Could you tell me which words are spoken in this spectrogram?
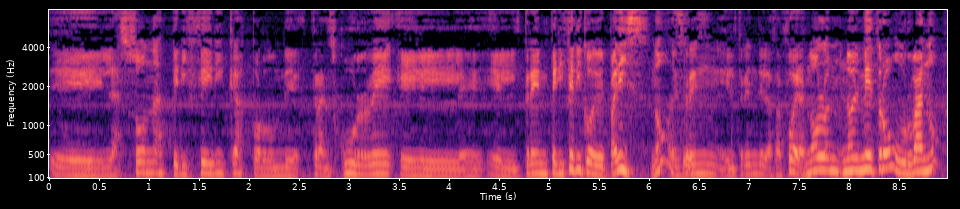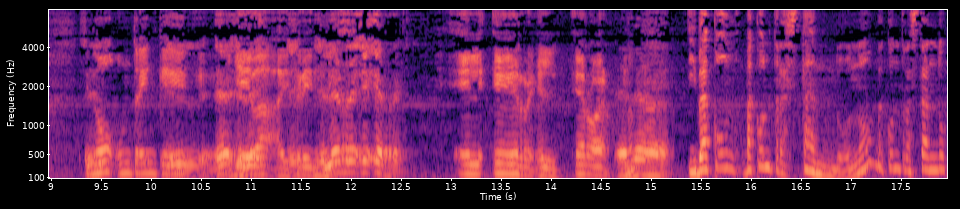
eh, las zonas periféricas por donde transcurre el, el tren periférico de París, ¿no? El Así tren, el tren de las afueras, no, no el metro urbano, sino un tren que el, eh, el- lleva a el- diferentes... El RER. El ER, el ROR, El ¿no? Y va, con, va contrastando, ¿no? Va contrastando,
